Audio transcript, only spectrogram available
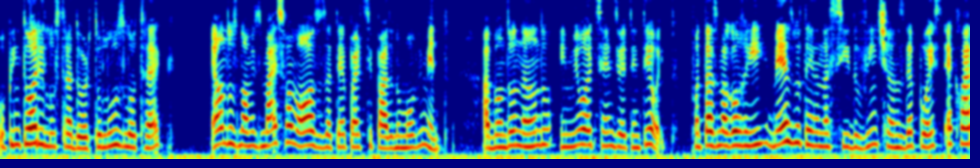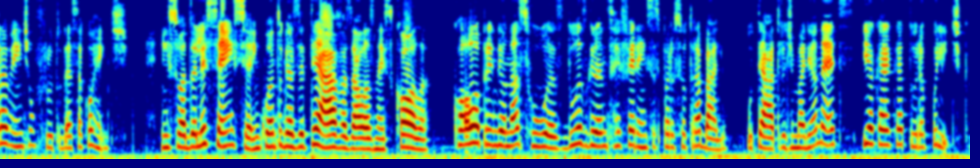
O pintor e ilustrador Toulouse-Lautrec é um dos nomes mais famosos a ter participado no movimento, abandonando em 1888. Fantasmagorie, mesmo tendo nascido 20 anos depois, é claramente um fruto dessa corrente. Em sua adolescência, enquanto gazeteava as aulas na escola, Cole aprendeu nas ruas duas grandes referências para o seu trabalho: o teatro de marionetes e a caricatura política.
